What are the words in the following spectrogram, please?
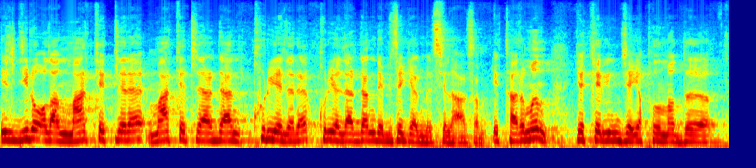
ilgili olan marketlere, marketlerden kuryelere, kuryelerden de bize gelmesi lazım. E, tarımın yeterince yapılmadığı,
